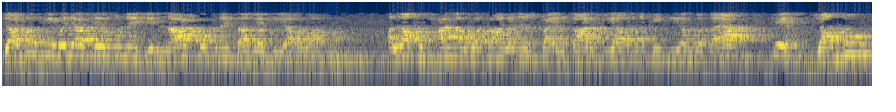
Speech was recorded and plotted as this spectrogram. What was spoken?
جادو کی وجہ سے انہوں نے جنات کو اپنے تابع کیا ہوا تھا۔ اللہ سبحانہ ہوا تعالیٰ نے اس کا انکار کیا اور نفی کیا اور بتایا کہ جادو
